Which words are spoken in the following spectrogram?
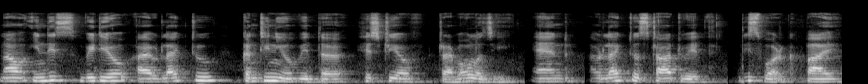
Now in this video I would like to continue with the history of tribology and I would like to start with this work by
